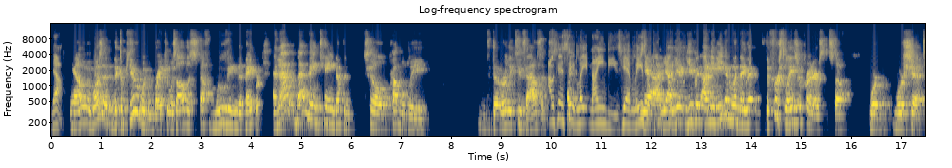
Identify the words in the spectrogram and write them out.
Yeah. You know, it wasn't the computer wouldn't break, it was all the stuff moving the paper. And that that maintained up until probably the early 2000s. I was going to say late 90s. Yeah, laser. Yeah, yeah, yeah. You could. I mean, even when they the first laser printers and stuff were were shit.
